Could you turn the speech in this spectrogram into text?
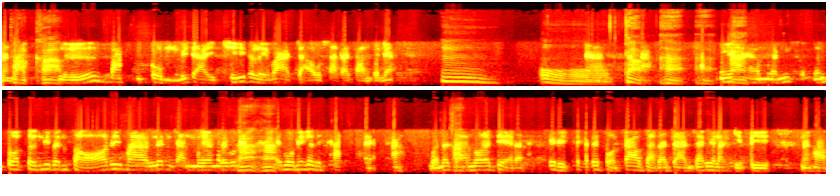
นะครับครับหรือบางกลุ่มวิจัยชี้ไปเลยว่าจะเอาศาสตราจารย์คนเนี้ยอืม โอ้โหครับฮะฮะง่ายๆเหมือนเหมือนตัวตึงที่เป็นสอที่มาเล่นการเมืองอะไรพวกนี้ฮะฮะไอ้พวกนี้ก็จะชัดเนี่ยอะเหมือนอาจารย์วรเจตน์อะเครดิตได้โปรดเกล้าศาสตราจารย์ใช้เวลากี่ปีนะครับ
